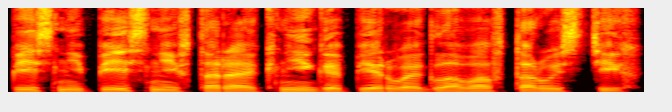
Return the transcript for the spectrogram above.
Песни песней, вторая книга, первая глава, второй стих.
